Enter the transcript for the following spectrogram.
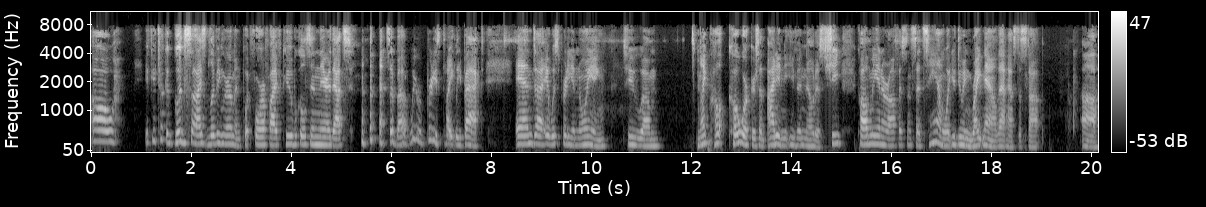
oh, if you took a good sized living room and put four or five cubicles in there, that's that's about. We were pretty tightly packed, and uh, it was pretty annoying to um, my co- coworkers, and I didn't even notice. She called me in her office and said, "Sam, what you're doing right now that has to stop." Uh,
